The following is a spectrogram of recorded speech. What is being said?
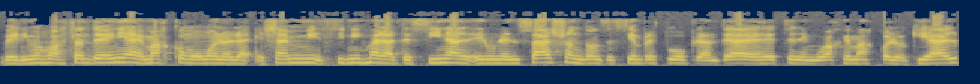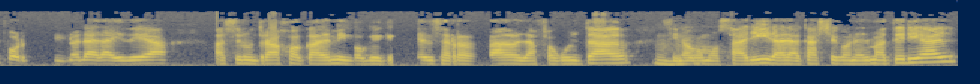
venimos bastante bien y además como, bueno, ya en sí misma la tesina era un ensayo, entonces siempre estuvo planteada desde este lenguaje más coloquial porque no era la idea hacer un trabajo académico que quede encerrado en la facultad, sino como salir a la calle con el material.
